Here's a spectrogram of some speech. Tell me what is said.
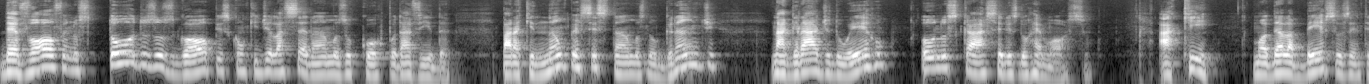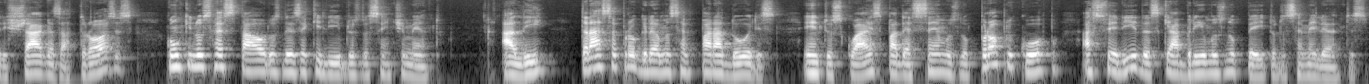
devolve-nos todos os golpes com que dilaceramos o corpo da vida, para que não persistamos no grande na grade do erro ou nos cárceres do remorso. Aqui, modela berços entre chagas atrozes com que nos restaura os desequilíbrios do sentimento. Ali, traça programas reparadores, entre os quais padecemos no próprio corpo as feridas que abrimos no peito dos semelhantes.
